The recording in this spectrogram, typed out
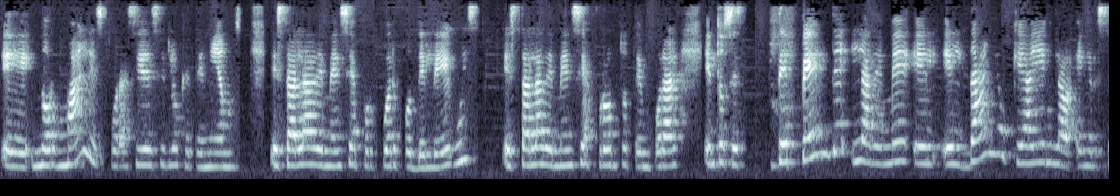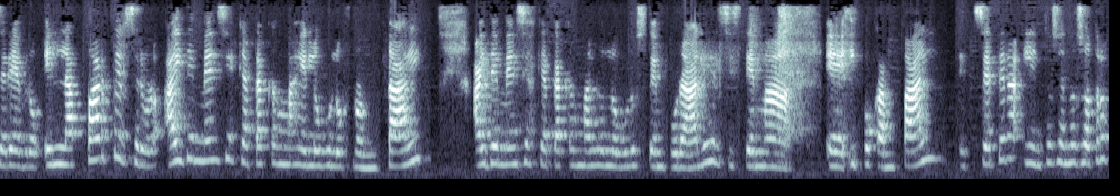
eh, normales, por así decirlo, que teníamos. Está la demencia por cuerpo de Lewis, está la demencia frontotemporal. Entonces, depende la el, el, daño que hay en, la, en el cerebro, en la parte del cerebro. Hay demencias que atacan más el lóbulo frontal, hay demencias que atacan más los lóbulos temporales, el sistema eh, hipocampal, etcétera. Y entonces nosotros,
